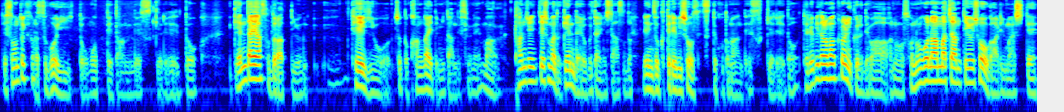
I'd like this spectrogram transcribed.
でその時からすごいと思ってたんですけれど現代朝ドラっていう定義をちょっと考えてみたんですよね。まあ単純に言ってしまうと現代を舞台にした朝ドラ連続テレビ小説ってことなんですけれどテレビドラマクロニクルではあのその後の「あまちゃん」っていうショーがありまして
